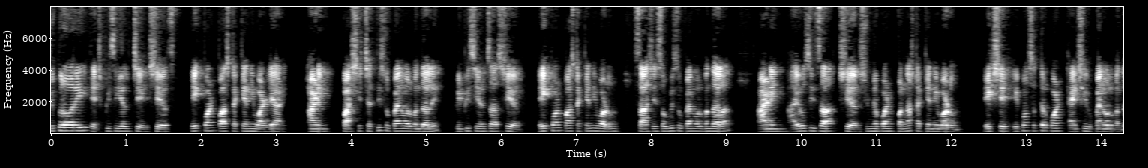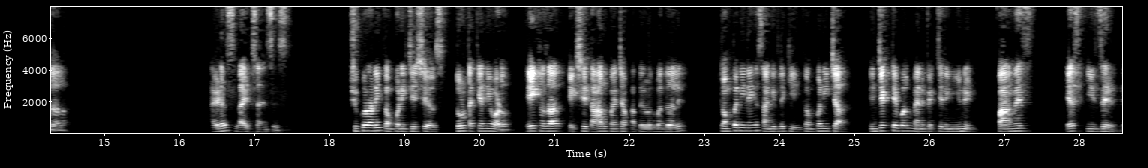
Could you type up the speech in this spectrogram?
शुक्रवारी एचपीसीएलचे शेअर्स एक पॉईंट पाच टक्क्यांनी वाढले आणि आणि पाचशे छत्तीस रुपयांवर बंद झाले बीपीसीएलचा शेअर एक पॉईंट पाच टक्क्यांनी वाढून सहाशे सव्वीस रुपयांवर बंद झाला आणि आयओसीचा शेअर शून्य पॉईंट पन्नास टक्क्यांनी वाढून एकशे एकोणसत्तर पॉईंट ऐंशी रुपयांवर बंद झाला आयडस लाईफ सायन्सेस शुक्रवारी कंपनीचे शेअर्स दोन टक्क्यांनी वाढून एक हजार एकशे दहा रुपयांच्या पातळीवर बंद झाले कंपनीने सांगितले की कंपनीच्या injectable manufacturing unit Pharmez S E Z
